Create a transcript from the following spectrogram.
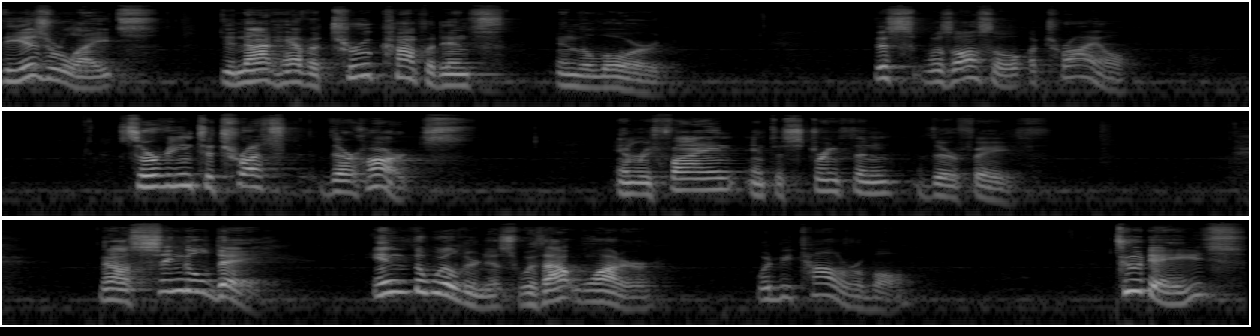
the Israelites did not have a true confidence in the Lord. This was also a trial, serving to trust their hearts and refine and to strengthen their faith. Now, a single day in the wilderness without water would be tolerable. Two days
